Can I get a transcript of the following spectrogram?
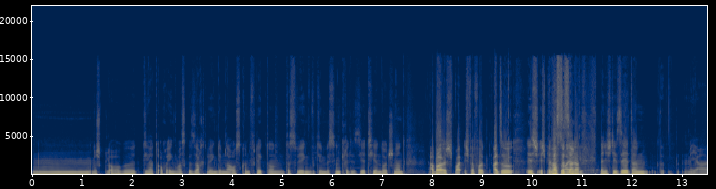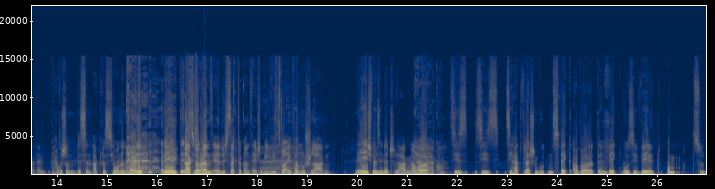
Mm, Ich glaube, die hat auch irgendwas gesagt wegen dem Nahostkonflikt und deswegen wird die ein bisschen kritisiert hier in Deutschland. Aber ich, ich verfolge, also ich, ich bin auch so einer, angeht. wenn ich die sehe, dann, ja, dann habe ich schon ein bisschen Aggressionen, weil, nee, Sag doch mein- ganz ehrlich, sag doch ganz ehrlich, die willst du einfach nur schlagen. Nee, ich will sie nicht schlagen, aber ja, ja, sie, sie, sie, sie hat vielleicht einen guten Zweck, aber den Weg, wo sie wählt, um zu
